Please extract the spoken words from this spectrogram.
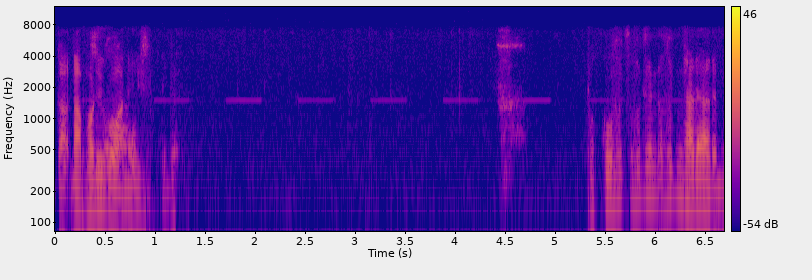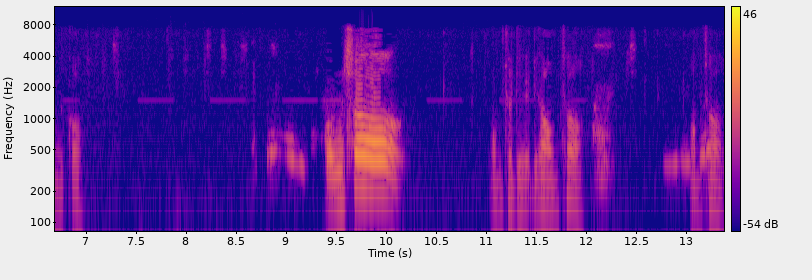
나, 나 버리고 가네, 이 새끼들. 덕구 후, 후진, 후진 잘해야 됩니다, 이거. 멈춰. 멈춰, 니, 니가 멈춰. 멈춰,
